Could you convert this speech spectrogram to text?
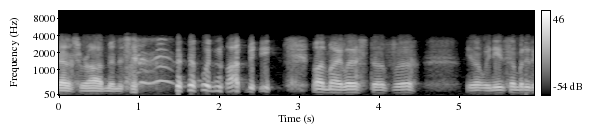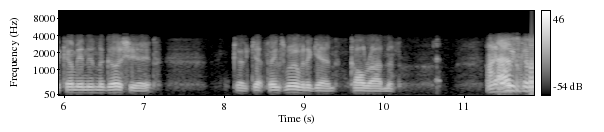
Dennis Rodman is would not be on my list of uh, you know we need somebody to come in and negotiate. Got to get things moving again. Call Rodman. I know As he's going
